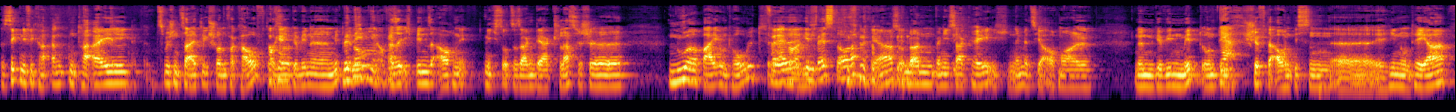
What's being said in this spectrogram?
signifikanten Teil zwischenzeitlich schon verkauft, also okay. also Gewinne mitgenommen. mitnehmen. Okay. Also ich bin auch nicht sozusagen der klassische nur Buy und Hold äh, Investor, ja, sondern wenn ich sage, hey, ich nehme jetzt hier auch mal einen Gewinn mit und ja. ich shifte auch ein bisschen äh, hin und her,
